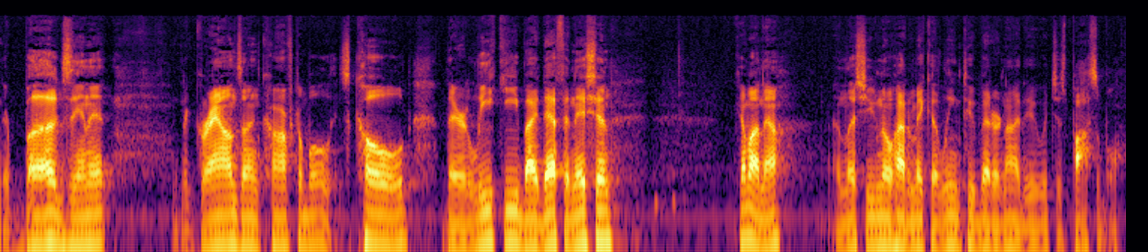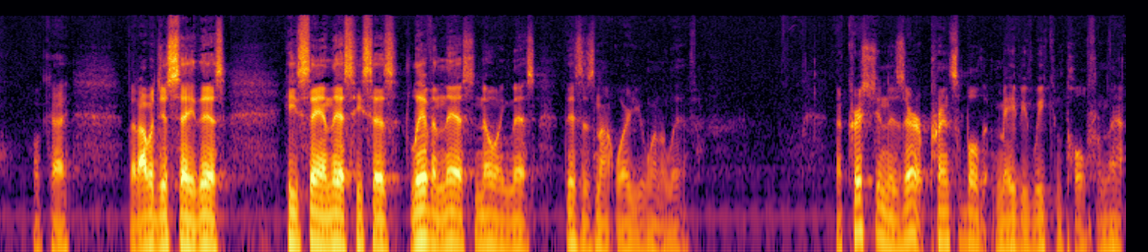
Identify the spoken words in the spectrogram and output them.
There are bugs in it. The ground's uncomfortable. It's cold. They're leaky by definition. Come on now. Unless you know how to make a lean to better than I do, which is possible okay? But I would just say this. He's saying this. He says, live in this, knowing this. This is not where you want to live. Now, Christian, is there a principle that maybe we can pull from that?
